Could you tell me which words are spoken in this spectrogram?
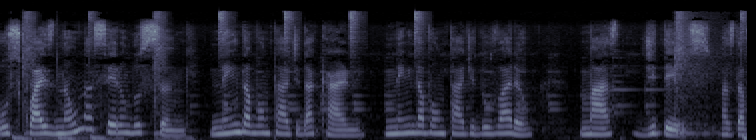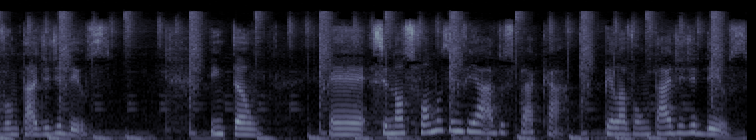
os quais não nasceram do sangue, nem da vontade da carne, nem da vontade do varão, mas de Deus, mas da vontade de Deus. Então, é, se nós fomos enviados para cá pela vontade de Deus,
